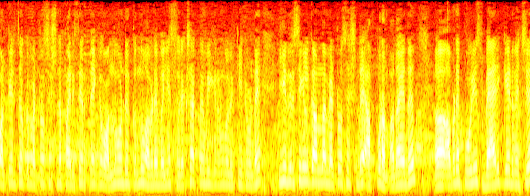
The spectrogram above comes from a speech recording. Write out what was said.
പട്ടേൽ ചോക്ക് മെട്രോ സ്റ്റേഷന്റെ പരിസരത്തേക്ക് വന്നുകൊണ്ടിരിക്കുന്നു. അവിടെ വലിയ സുരക്ഷാ ക്രമീകരണങ്ങൾ ഒരുക്കിയിട്ടുണ്ട്. ഈ ദൃശ്യങ്ങൾ കാണുന്ന മെട്രോ സ്റ്റേഷന്റെ അപ്പുറം അതായത് അവിടെ പോലീസ് ബാരിക്കേഡ് വെച്ച്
